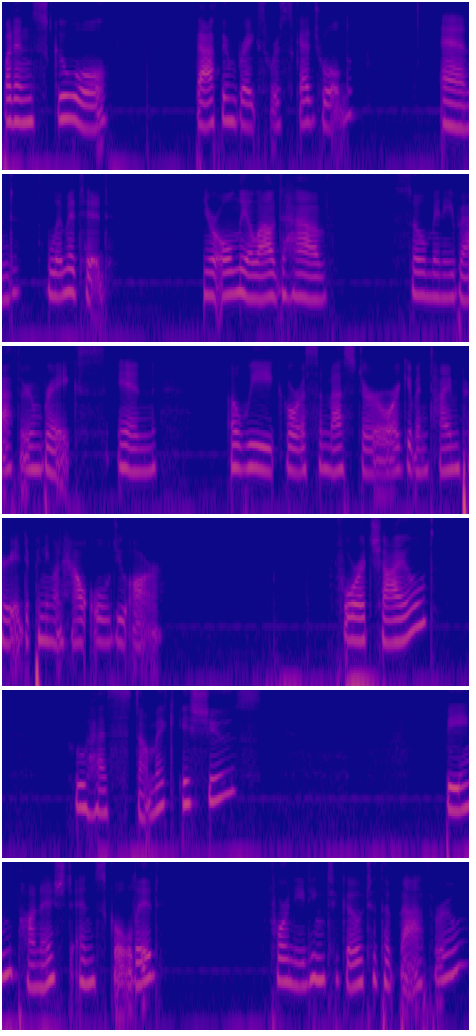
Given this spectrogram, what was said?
But in school, bathroom breaks were scheduled and limited. You're only allowed to have so many bathroom breaks in a week or a semester or a given time period, depending on how old you are. For a child who has stomach issues, being punished and scolded for needing to go to the bathroom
